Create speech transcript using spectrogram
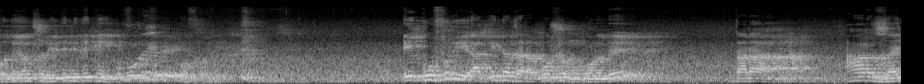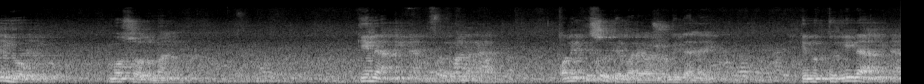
অধিকাংশ রীতিনীতি কি? কুফরি। এই কুফরি আকিদা যারা পোষণ করবে তারা আর যাই হোক মুসলমান। কিনা? অনেক কিছু হতে পারে অসুবিধা নেই। কিন্তু কিনা? কি না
